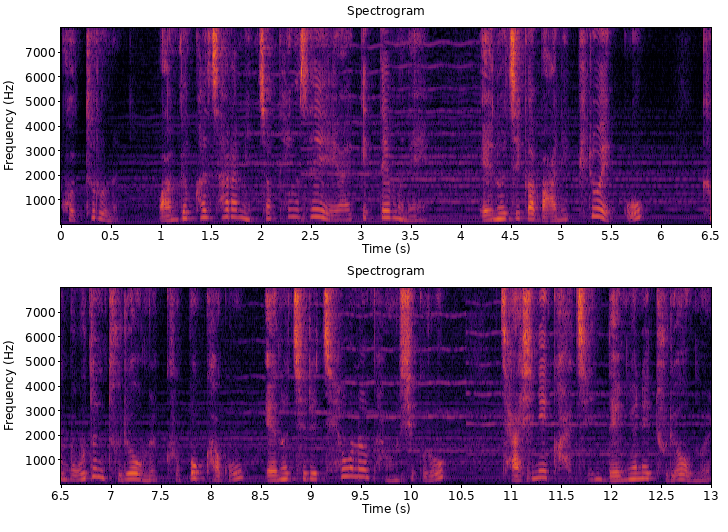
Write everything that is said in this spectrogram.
겉으로는 완벽한 사람인 척 행세해야 했기 때문에 에너지가 많이 필요했고 그 모든 두려움을 극복하고 에너지를 채우는 방식으로 자신이 가진 내면의 두려움을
